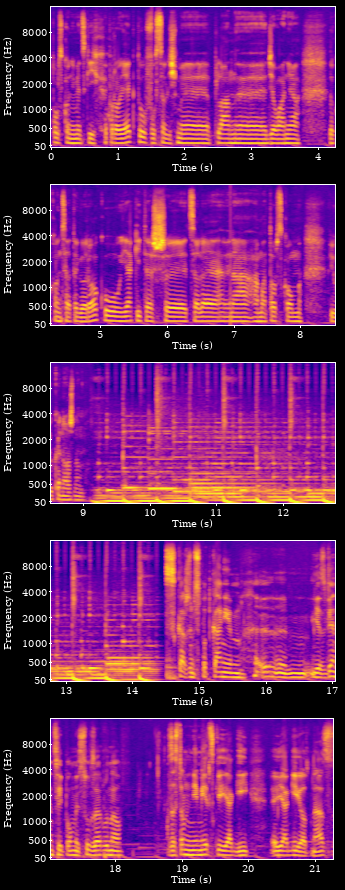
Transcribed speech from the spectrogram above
polsko-niemieckich projektów. Ustaliliśmy plan e, działania do końca tego roku, jak i też e, cele na amatorską piłkę nożną. Każdym spotkaniem jest więcej pomysłów, zarówno ze strony niemieckiej, jak i, jak i od nas.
